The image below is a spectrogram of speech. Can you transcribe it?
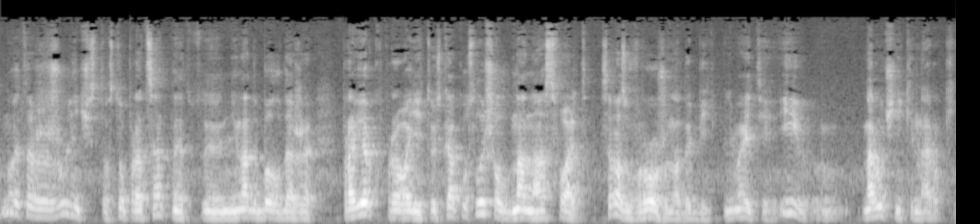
Ну, это же жульничество стопроцентное, тут э, не надо было даже проверку проводить. То есть, как услышал наноасфальт, сразу в рожу надо бить, понимаете, и э, наручники на руки.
